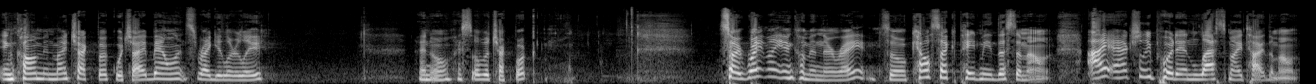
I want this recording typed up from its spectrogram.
income in my checkbook, which I balance regularly, I know I still have a checkbook. So I write my income in there, right? So CalSec paid me this amount. I actually put in less my tithe amount.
